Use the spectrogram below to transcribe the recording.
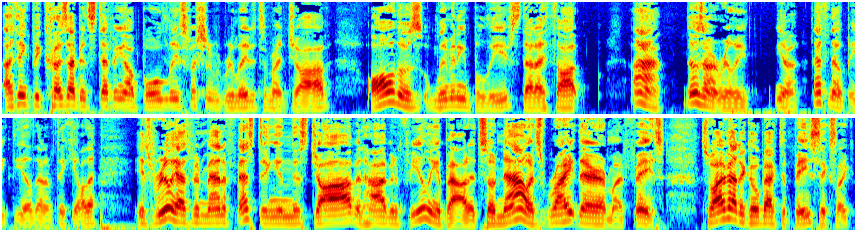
I think because I've been stepping out boldly, especially related to my job, all those limiting beliefs that I thought, ah, those aren't really, you know, that's no big deal that I'm thinking all that. It really has been manifesting in this job and how I've been feeling about it. So now it's right there in my face. So I've had to go back to basics, like,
